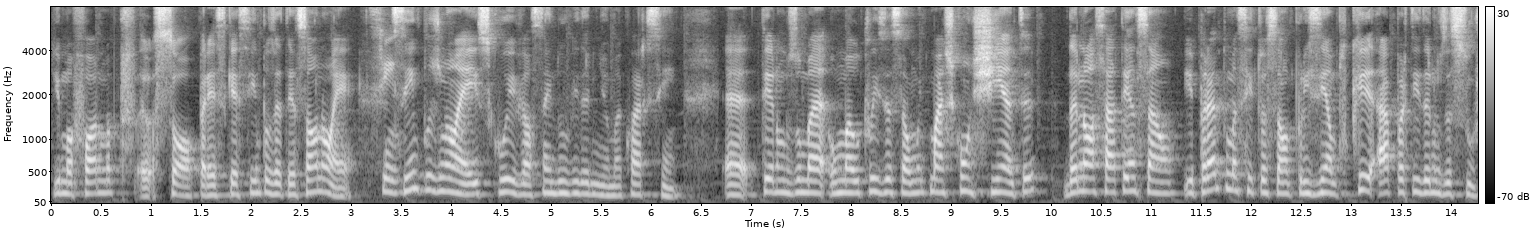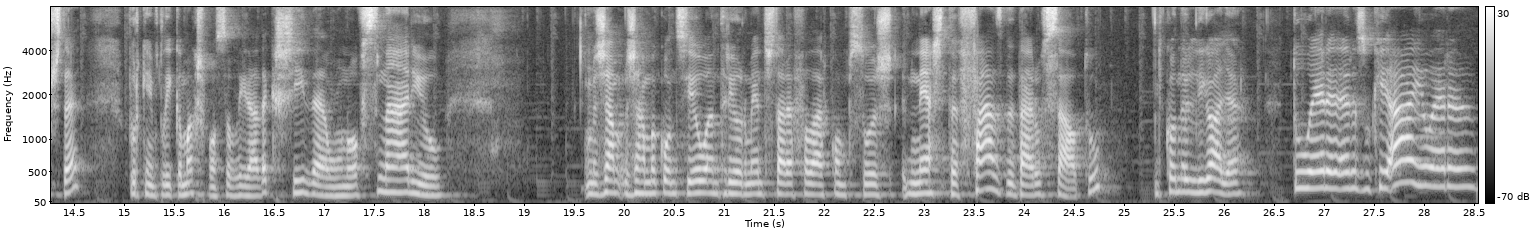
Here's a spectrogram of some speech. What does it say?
de uma forma só. Parece que é simples, atenção, não é. Sim. Simples não é, execuível, sem dúvida nenhuma, claro que sim. Uh, termos uma, uma utilização muito mais consciente da nossa atenção e perante uma situação, por exemplo, que à partida nos assusta, porque implica uma responsabilidade acrescida, um novo cenário. Mas já, já me aconteceu anteriormente estar a falar com pessoas nesta fase de dar o salto e quando eu lhe digo, olha, tu era, eras o quê? Ah, eu era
